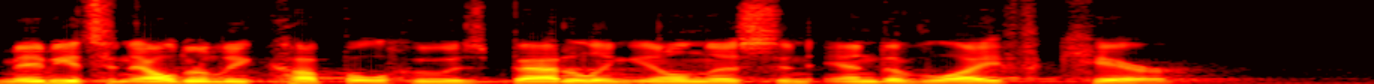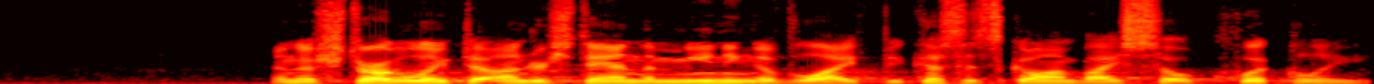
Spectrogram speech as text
Maybe it's an elderly couple who is battling illness and end of life care. And they're struggling to understand the meaning of life because it's gone by so quickly.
